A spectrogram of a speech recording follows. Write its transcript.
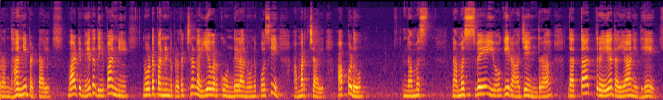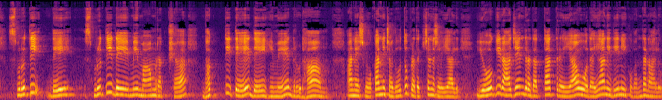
గ్రంథాన్ని పెట్టాలి. వాటి మీద దీపాన్ని నూట పన్నెండు ప్రదక్షిణలు అయ్యే వరకు ఉండేలా నూనె పోసి అమర్చాలి. అప్పుడు నమస్ నమస్వే యోగి రాజేంద్ర దత్తాత్రేయ దయానిధే స్మృతి దే స్మృతి దేమి మాం రక్ష భక్తి తే దేహి మే దృఢాం అనే శ్లోకాన్ని చదువుతూ ప్రదక్షిణ చేయాలి. యోగి రాజేంద్ర దత్తాత్రేయ ఓ దయానిధి నీకు వందనాలు.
